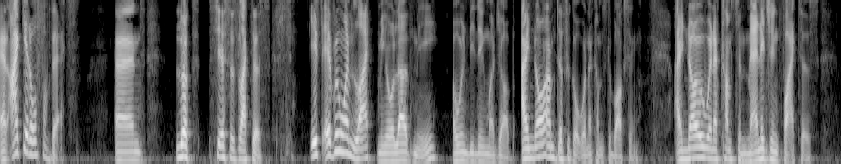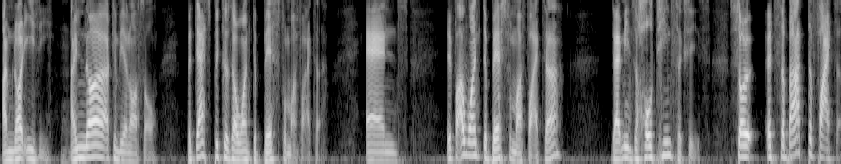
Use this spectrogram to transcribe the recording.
And I get off of that. And look, CS is like this. If everyone liked me or loved me, I wouldn't be doing my job. I know I'm difficult when it comes to boxing. I know when it comes to managing fighters, I'm not easy. I know I can be an asshole, but that's because I want the best for my fighter. And if I want the best for my fighter, that means the whole team succeeds. So it's about the fighter.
